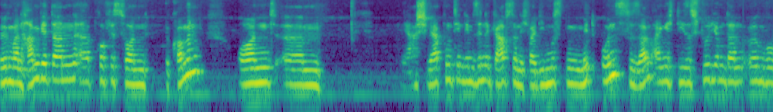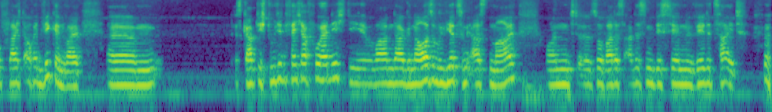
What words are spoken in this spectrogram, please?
Irgendwann haben wir dann äh, Professoren bekommen und ähm, ja, Schwerpunkte in dem Sinne gab es noch nicht, weil die mussten mit uns zusammen eigentlich dieses Studium dann irgendwo vielleicht auch entwickeln, weil ähm, es gab die Studienfächer vorher nicht, die waren da genauso wie wir zum ersten Mal und äh, so war das alles ein bisschen wilde Zeit.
